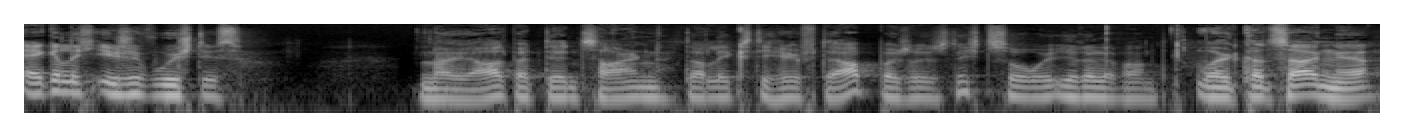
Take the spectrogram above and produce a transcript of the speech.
eigentlich eh schon wurscht ist. Naja, bei den Zahlen, da legst du die Hälfte ab, also ist nicht so irrelevant. Wollte gerade sagen, ja.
